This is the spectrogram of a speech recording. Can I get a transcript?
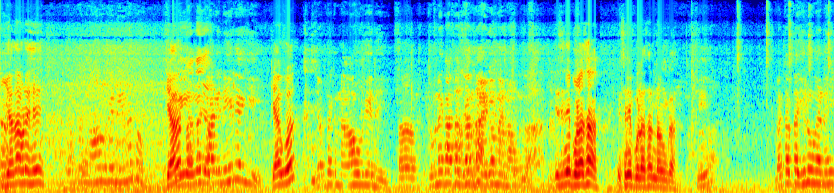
ਕੀ ਜਾਂਦਾ ਹੁਣ ਇਹ? ਨਾ ਹੋ ਗਏ ਨਾ ਤੂੰ। क्या गाड़ी नहीं लेगी क्या हुआ जब तक नहाओगे नहीं हाँ तुमने कहा था घर आएगा मैं नहाऊंगा इसने बोला था इसने बोला था नहाऊंगा मैं तब तक हिलूंगा नहीं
